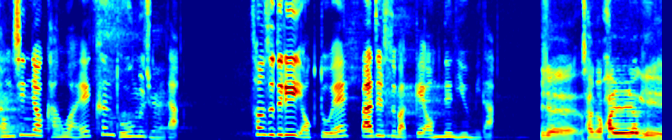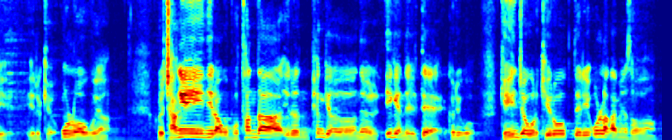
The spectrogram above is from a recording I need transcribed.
정신력 강화에 큰 도움을 줍니다. 선수들이 역도에 빠질 수밖에 없는 이유입니다. 이제 삶의 활력이 이렇게 올라오고요. 그리고 장애인이라고 못한다 이런 편견을 이겨낼 때 그리고 개인적으로 기록들이 올라가면서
